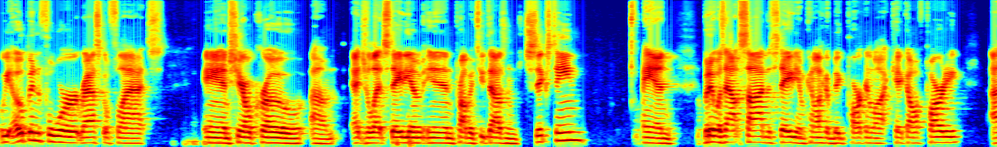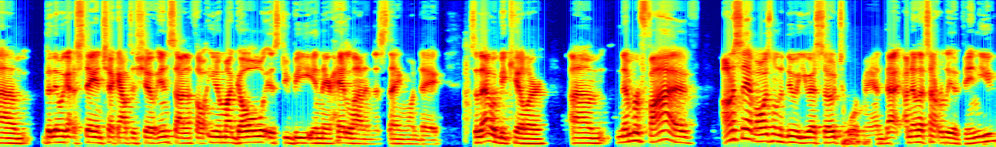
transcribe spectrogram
We opened for Rascal Flatts and Sheryl Crow um, at Gillette Stadium in probably 2016, and but it was outside the stadium, kind of like a big parking lot kickoff party. Um, but then we got to stay and check out the show inside. I thought, you know, my goal is to be in there headlining this thing one day. So that would be killer. Um, number five, honestly, I've always wanted to do a USO tour, man. That I know that's not really a venue,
